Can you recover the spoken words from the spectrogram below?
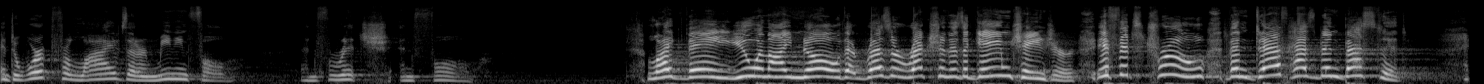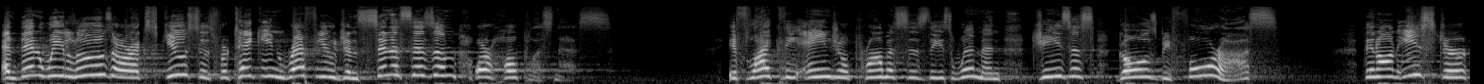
and to work for lives that are meaningful and rich and full. Like they, you and I know that resurrection is a game changer. If it's true, then death has been bested. And then we lose our excuses for taking refuge in cynicism or hopelessness. If, like the angel promises these women, Jesus goes before us, then on Easter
